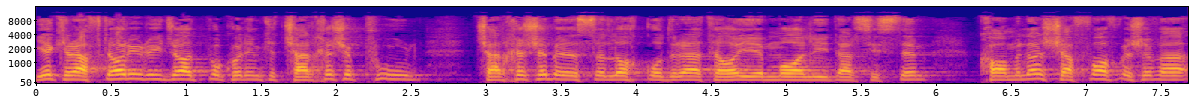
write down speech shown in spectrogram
یک رفتاری رو ایجاد بکنیم که چرخش پول چرخش به اصطلاح قدرت های مالی در سیستم کاملا شفاف بشه و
